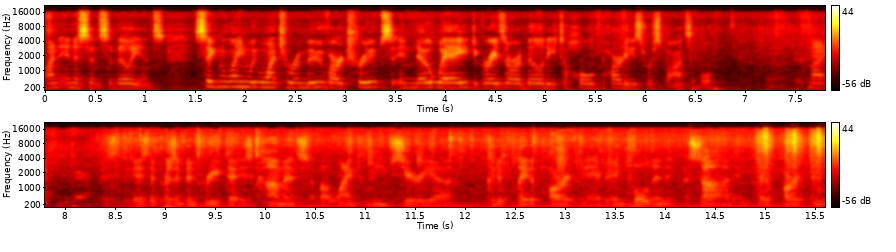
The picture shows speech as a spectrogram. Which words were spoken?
on innocent civilians. Signaling we want to remove our troops in no way degrades our ability to hold parties responsible. Mike. Has- Has the president been briefed that his comments about wanting to leave Syria could have played a part and have emboldened Assad and played a part in,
